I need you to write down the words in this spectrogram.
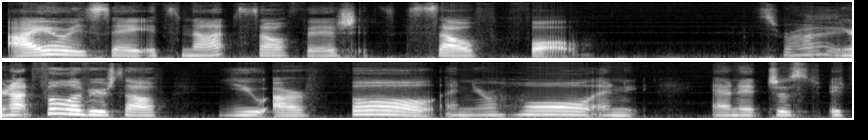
I always say it's not selfish, it's self-full. That's right. You're not full of yourself. You are full and you're whole and and it just it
